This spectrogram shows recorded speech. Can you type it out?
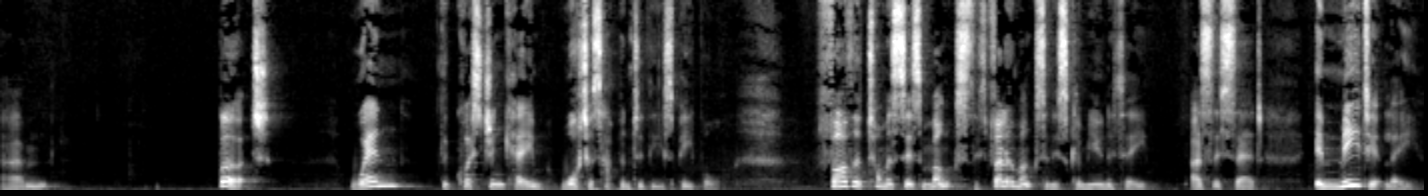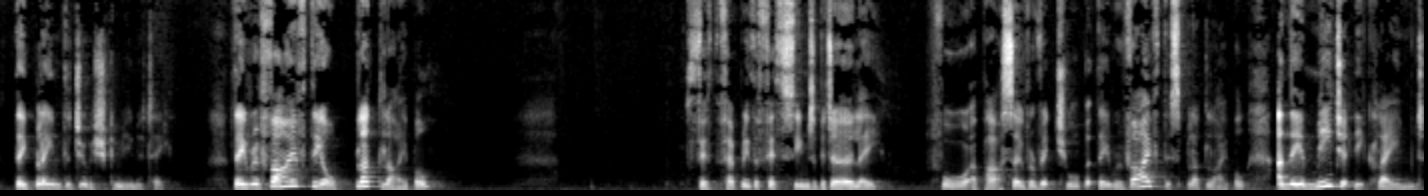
Um, but when the question came, what has happened to these people? Father Thomas's monks, his fellow monks in his community, as they said, immediately they blamed the Jewish community. They revived the old blood libel. 5th, February the 5th seems a bit early for a Passover ritual, but they revived this blood libel and they immediately claimed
